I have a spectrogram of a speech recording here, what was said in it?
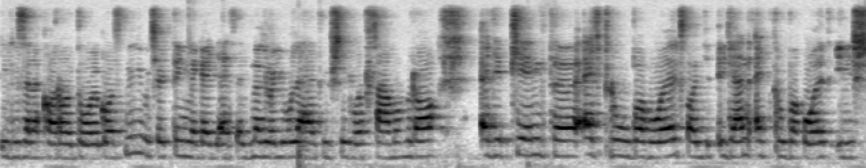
élő zenekarral dolgozni, úgyhogy tényleg egy, ez egy nagyon jó lehetőség volt számomra. Egyébként egy próba volt, vagy igen, egy próba volt, és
